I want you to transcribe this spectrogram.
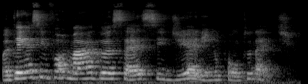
Mantenha-se informado, acesse diarinho.net.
